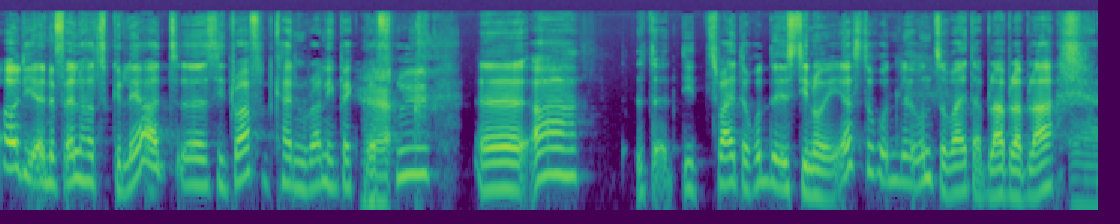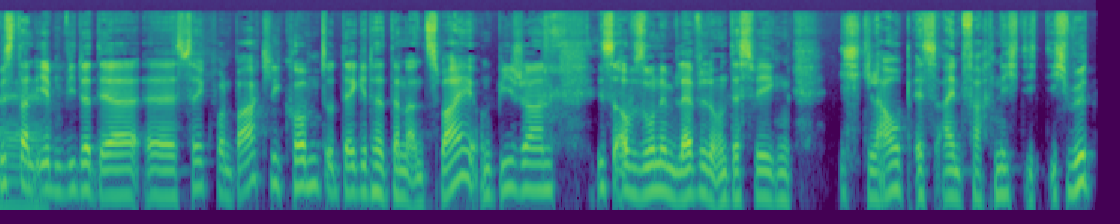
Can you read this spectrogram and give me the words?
oh, die NFL hat es gelehrt, äh, sie draftet keinen Running Back mehr ja. früh, äh, ah, die zweite Runde ist die neue erste Runde und so weiter, bla bla bla, ja, bis dann ja. eben wieder der äh, Saquon Barkley kommt und der geht halt dann an zwei und Bijan ist auf so einem Level und deswegen, ich glaube es einfach nicht. Ich, ich würde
